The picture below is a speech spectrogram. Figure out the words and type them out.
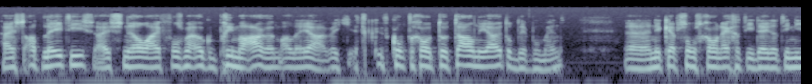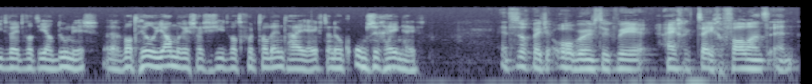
Hij is atletisch, hij is snel, hij heeft volgens mij ook een prima arm. Alleen ja, weet je, het, het komt er gewoon totaal niet uit op dit moment. Uh, en ik heb soms gewoon echt het idee dat hij niet weet wat hij aan het doen is. Uh, wat heel jammer is als je ziet wat voor talent hij heeft en ook om zich heen heeft. En het is toch een beetje Auburn natuurlijk weer eigenlijk tegenvallend. En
